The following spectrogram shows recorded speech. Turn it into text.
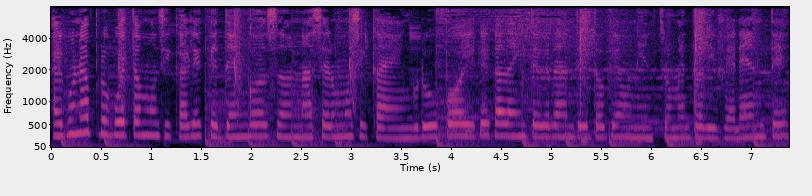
Algunas propuestas musicales que tengo son hacer música en grupo y que cada integrante toque un instrumento diferente,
